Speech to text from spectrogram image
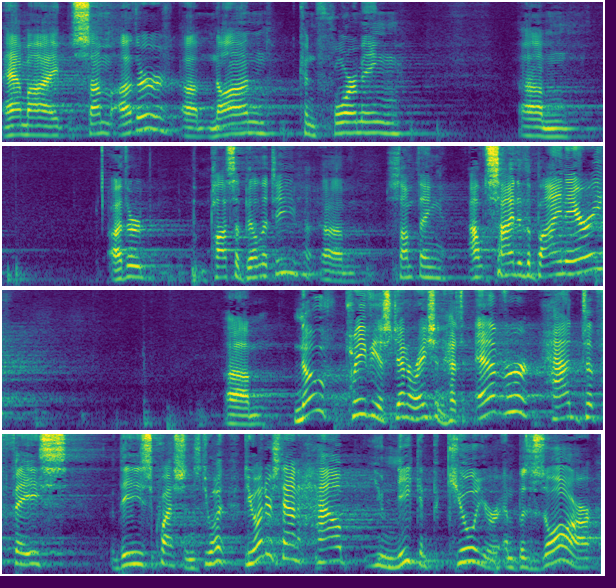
am I some other um, non conforming um, other possibility, um, something outside of the binary? Um, no previous generation has ever had to face these questions. Do you, do you understand how unique and peculiar and bizarre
